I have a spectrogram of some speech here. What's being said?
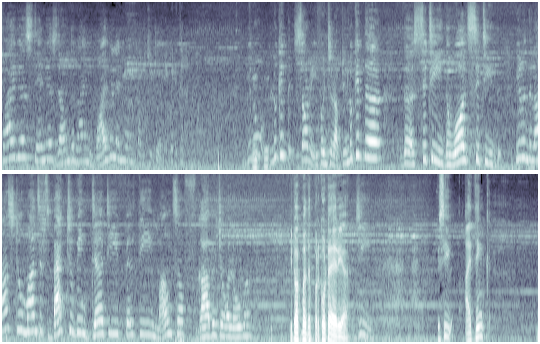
five years, ten years down the line, why will anyone come to Jaipur? Look at the, sorry for interrupting. Look at the the city, the walled city. You know, in the last two months, it's back to being dirty, filthy, mounds of garbage all over. You talk about the Parkota area. Gee, You see, I think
